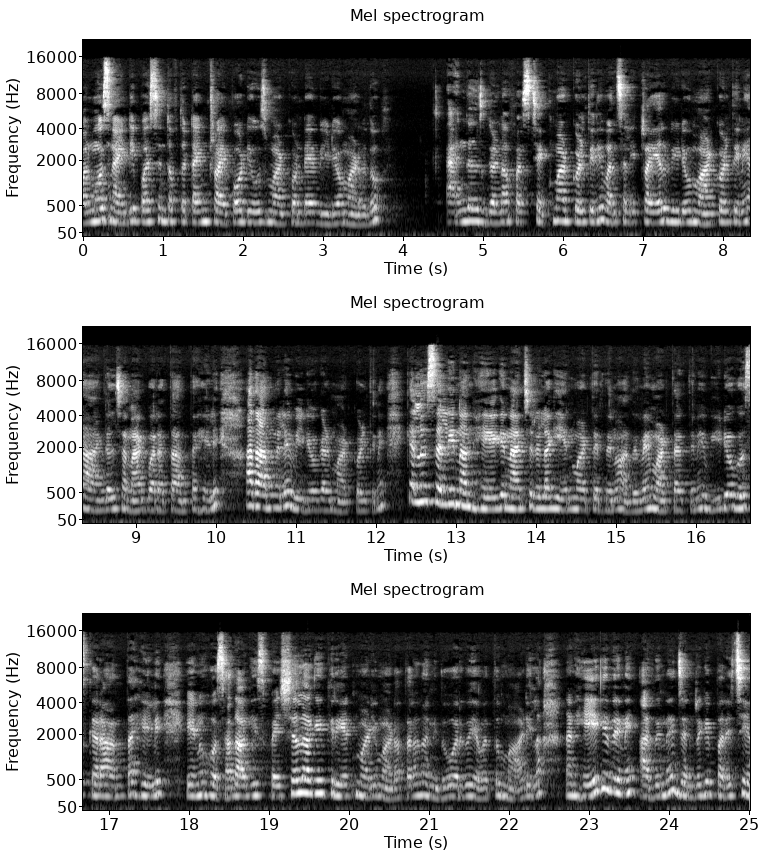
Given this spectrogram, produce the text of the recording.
almost ninety percent of the time tripod use ಮಾಡಿಕೊಂಡೇ ವಿಡಿಯೋ ಮಾಡೋದು. ಆ್ಯಂಗಲ್ಸ್ಗಳನ್ನ ಫಸ್ಟ್ ಚೆಕ್ ಮಾಡ್ಕೊಳ್ತೀನಿ, ಒಂದ್ಸಲಿ ಟ್ರಯಲ್ ವಿಡಿಯೋ ಮಾಡ್ಕೊಳ್ತೀನಿ, ಆ ಆ್ಯಂಗಲ್ ಚೆನ್ನಾಗಿ ಬರುತ್ತಾ ಅಂತ ಹೇಳಿ, ಅದಾದಮೇಲೆ ವಿಡಿಯೋಗಳು ಮಾಡ್ಕೊಳ್ತೀನಿ. ಕೆಲವು ಸಲ ನಾನು ಹೇಗೆ ನ್ಯಾಚುರಲ್ ಆಗಿ ಏನು ಮಾಡ್ತಿರ್ತೀನೋ ಅದನ್ನೇ ಮಾಡ್ತಾ ಇರ್ತೀನಿ. ವಿಡಿಯೋಗೋಸ್ಕರ ಅಂತ ಹೇಳಿ ಏನು ಹೊಸದಾಗಿ ಸ್ಪೆಷಲ್ ಆಗಿ ಕ್ರಿಯೇಟ್ ಮಾಡಿ ಮಾಡೋ ಥರ ನಾನು ಇದುವರೆಗೂ ಯಾವತ್ತೂ ಮಾಡಿಲ್ಲ. ನಾನು ಹೇಗಿದ್ದೀನಿ ಅದನ್ನೇ ಜನರಿಗೆ ಪರಿಚಯ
